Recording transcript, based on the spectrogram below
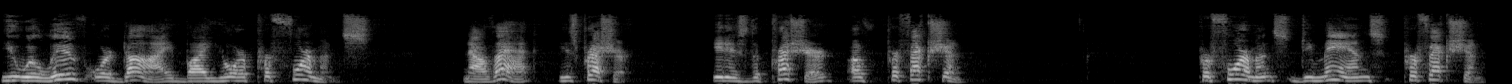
You will live or die by your performance. Now that is pressure. It is the pressure of perfection. Performance demands perfection.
